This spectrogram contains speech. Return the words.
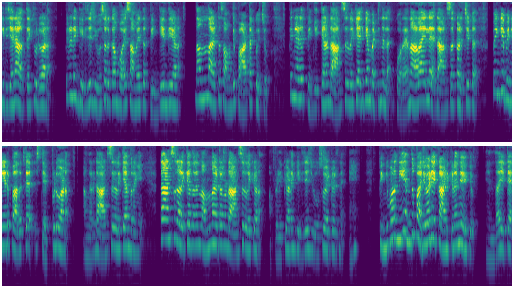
ഗിരിജനെ അകത്തേക്ക് വിടുവാണ്. പിന്നീട് ഗിരിജ ജ്യൂസ് എടുക്കാൻ പോയ സമയത്ത് പിങ്കി എന്ത് ചെയ്യാണ്? നന്നായിട്ട് സൗണ്ടിൽ പാട്ടൊക്കെ വെച്ചു. പിന്നീട് പിങ്കിക്കാൻ ഡാൻസ് കളിക്കാതിരിക്കാൻ പറ്റുന്നില്ല. കുറേ നാളായില്ലേ ഡാൻസ് കളിച്ചിട്ട്. പിങ്കി പിന്നീട് പതുക്കെ സ്റ്റെപ്പ് ഇടുവാണ്. അങ്ങനെ ഡാൻസ് കളിക്കാൻ തുടങ്ങി. ഡാൻസ് കളിക്കാൻ തുടങ്ങി. നന്നായിട്ട് അങ്ങ് ഡാൻസ് കളിക്കണം അപ്പോഴേക്കാണ് ഗിരിജ ജ്യൂസുമായിട്ട് വരുന്നത് ഏഹ് പിങ്കി മോളെ നീ എന്ത് പരിപാടിയാണ് കാണിക്കണമെന്ന് ചോദിക്കും. എന്താ ഇട്ടേ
